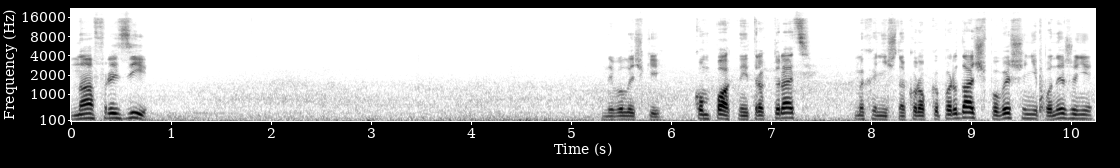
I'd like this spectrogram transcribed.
на фрезі. Невеличкий компактний тракторець, механічна коробка передач, повишені, понижені,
